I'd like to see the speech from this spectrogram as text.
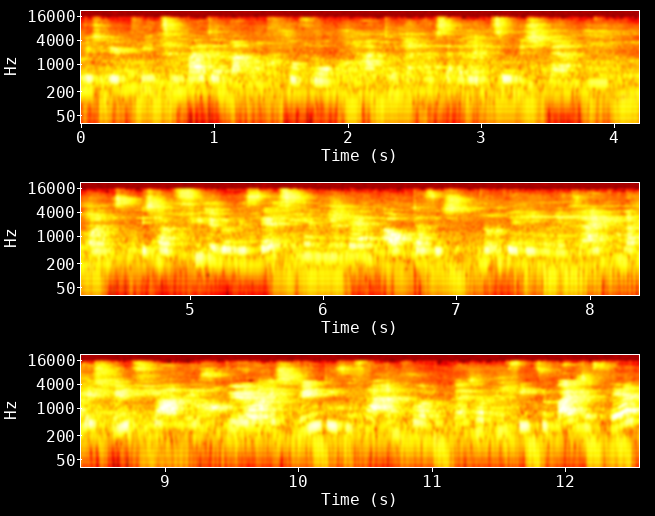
mich irgendwie zum Weitermachen bewogen hat. Und dann habe ich gesagt, aber so nicht mehr. Und ich habe viel über mich selbst kennengelernt, auch dass ich eine Unternehmerin sein kann, aber ich will es gar nicht. Yeah. Ja, ich will diese Verantwortung gar nicht. Ich habe ein viel zu weiches Herz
